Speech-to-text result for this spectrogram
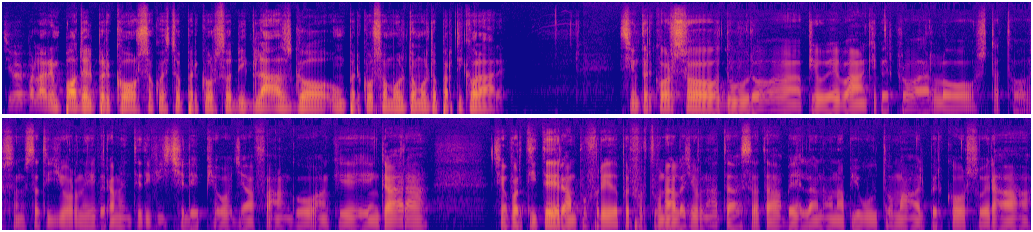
Ci vuoi parlare un po' del percorso, questo percorso di Glasgow, un percorso molto molto particolare? Sì, un percorso duro, eh, pioveva anche per provarlo, stato, sono stati giorni veramente difficili, pioggia, fango, anche in gara siamo partiti, era un po' freddo, per fortuna la giornata è stata bella, non ha piovuto, ma il percorso era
